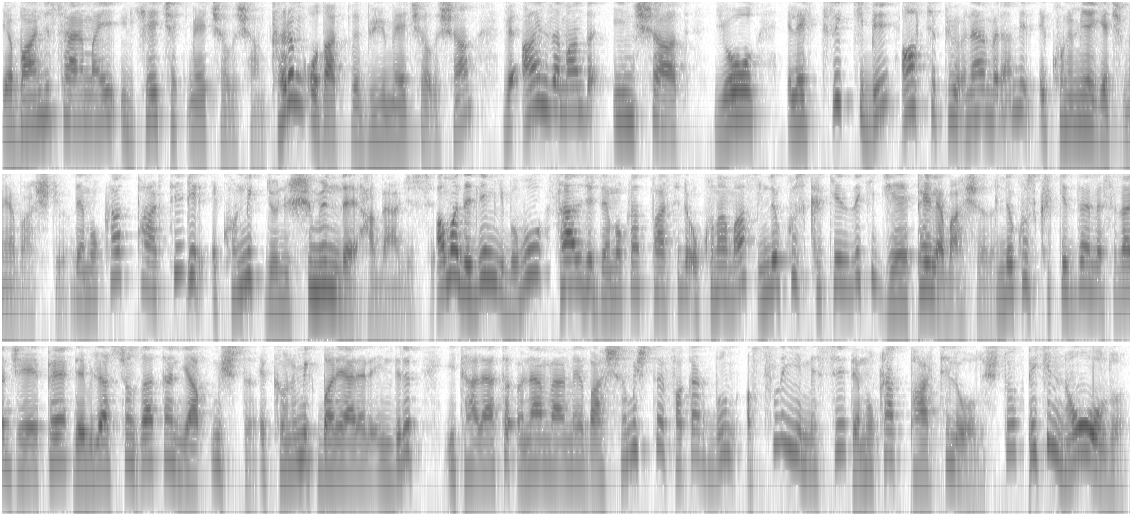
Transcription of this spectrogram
yabancı sermayeyi ülkeye çekmeye çalışan, tarım odaklı büyümeye çalışan ve aynı zamanda inşaat, yol, elektrik gibi altyapıya önem veren bir ekonomiye geçmeye başlıyor. Demokrat Parti bir ekonomik dönüşümün de habercisi. Ama dediğim gibi bu sadece Demokrat Parti okunamaz. 1947'deki CHP ile başladı. 1947'de mesela CHP devalüasyon zaten yapmıştı. Ekonomik bariyerleri indirip ithalata önem vermeye başlamıştı. Fakat bunun asıl ivmesi Demokrat Parti ile oluştu. Peki ne oldu?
